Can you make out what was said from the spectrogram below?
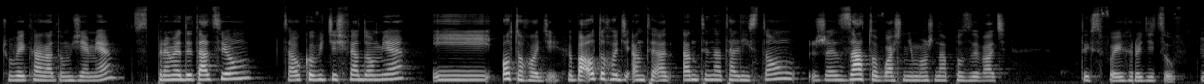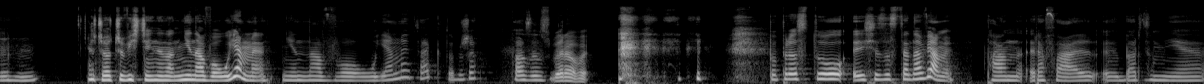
człowieka na tą ziemię z premedytacją, całkowicie świadomie, I o to chodzi. Chyba o to chodzi anty, antynatalistom, że za to właśnie można pozywać tych swoich rodziców. Mhm. Znaczy, oczywiście nie, nie nawołujemy. Nie nawołujemy, tak? Dobrze? Pozew zbiorowy. Po prostu y, się zastanawiamy. Pan Rafael y, bardzo mnie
